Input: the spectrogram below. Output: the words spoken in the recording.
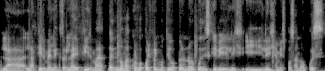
la, la firma la e-firma. Eh, no me acuerdo cuál fue el motivo, pero no me pude inscribir y le, dije a mi esposa, no, pues,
